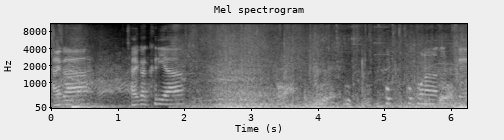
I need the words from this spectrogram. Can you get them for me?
잘가. 잘가 크리야. 코, 코콘 하나 넣을게.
